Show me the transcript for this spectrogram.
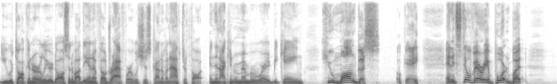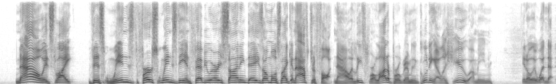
you were talking earlier, Dawson, about the NFL draft, where it was just kind of an afterthought. And then I can remember where it became humongous. Okay. And it's still very important, but now it's like this Wednesday, first Wednesday in February signing day is almost like an afterthought now, at least for a lot of programs, including LSU. I mean, you know, it wasn't that,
